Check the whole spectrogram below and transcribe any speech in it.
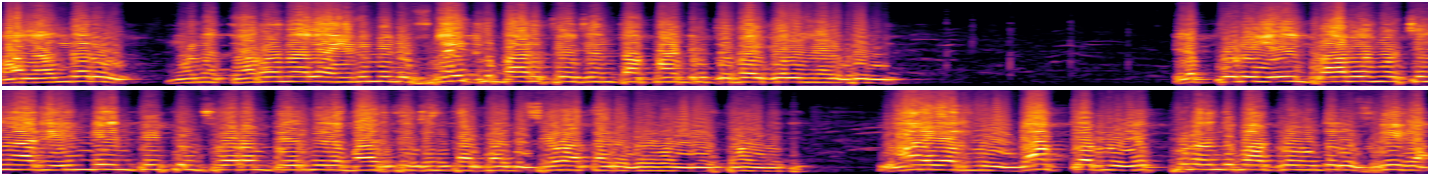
వాళ్ళందరూ మొన్న కరోనాలో ఎనిమిది ఫ్లైట్లు భారతీయ జనతా పార్టీ దుబాయ్కి వెళ్ళి నడిపింది. ఎప్పుడు ఏం ప్రాబ్లం వచ్చినా అది ఇండియన్ పీపుల్స్ ఫోరం పేరు మీద భారతీయ జనతా పార్టీ సేవా కార్యక్రమాలు చేస్తా ఉన్నది. లాయర్లు డాక్టర్లు ఎప్పుడు అందుబాటులో ఉంటారు ఫ్రీగా.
